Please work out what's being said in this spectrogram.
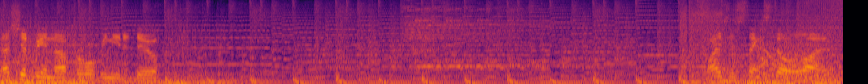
That should be enough for what we need to do. Why is this thing still alive?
